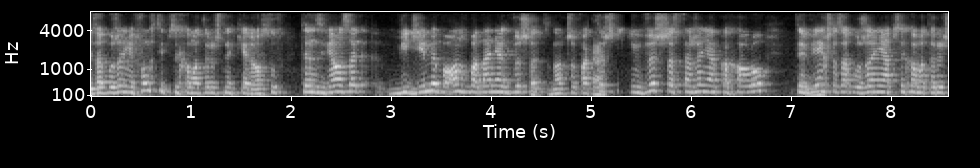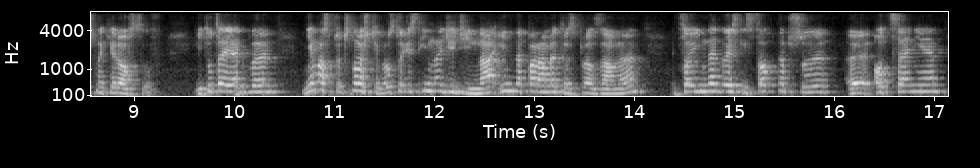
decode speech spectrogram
zaburzenie funkcji psychomotorycznych kierowców, ten związek widzimy, bo on w badaniach wyszedł. Znaczy faktycznie im wyższe stężenie alkoholu, tym większe zaburzenia psychomotoryczne kierowców. I tutaj jakby nie ma sprzeczności, po prostu jest inna dziedzina, inne parametry sprawdzamy. Co innego jest istotne przy e, ocenie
